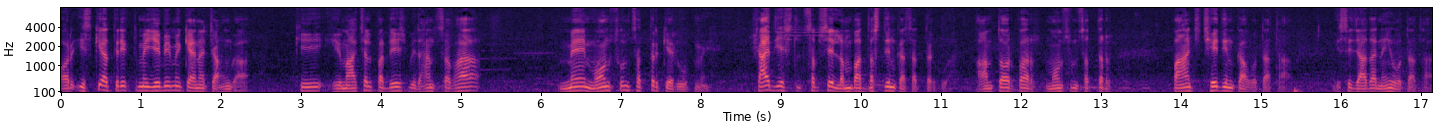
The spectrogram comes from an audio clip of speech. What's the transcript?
और इसके अतिरिक्त मैं ये भी मैं कहना चाहूँगा कि हिमाचल प्रदेश विधानसभा में मॉनसून सत्र के रूप में शायद ये सबसे लंबा दस दिन का सत्र हुआ। आमतौर पर मानसून सत्र पाँच छः दिन का होता था। इससे ज़्यादा नहीं होता था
